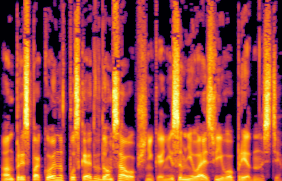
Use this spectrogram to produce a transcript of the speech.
он преспокойно впускает в дом сообщника, не сомневаясь в его преданности.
